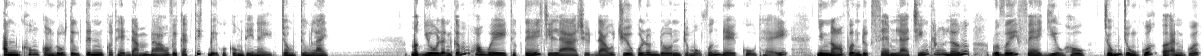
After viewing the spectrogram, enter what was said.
anh không còn đủ tự tin có thể đảm bảo về các thiết bị của công ty này trong tương lai. Mặc dù lệnh cấm Huawei thực tế chỉ là sự đảo chiều của London trong một vấn đề cụ thể, nhưng nó vẫn được xem là chiến thắng lớn đối với phe diều hâu chống Trung Quốc ở Anh quốc.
